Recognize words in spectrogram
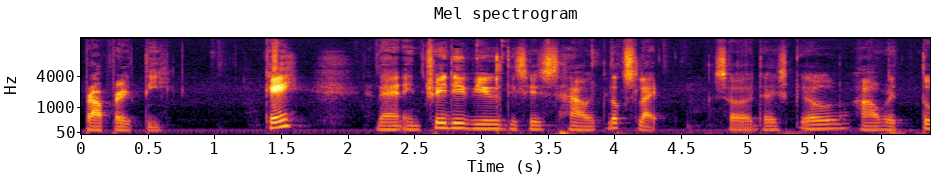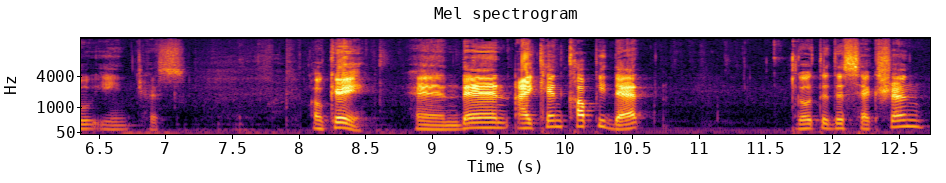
property. Okay, then in 3D view, this is how it looks like. So there's go our 2 inches. Okay, and then I can copy that. Go to the section.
